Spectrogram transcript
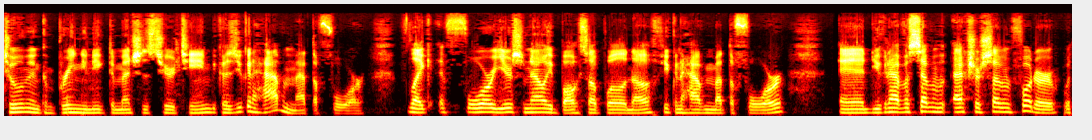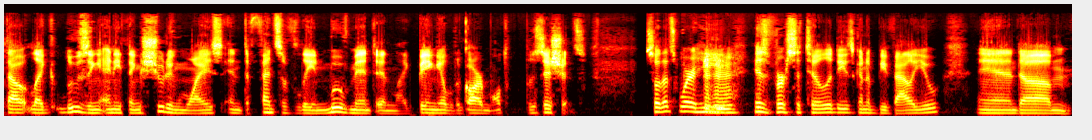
to him and can bring unique dimensions to your team because you can have him at the four. Like if four years from now he bulks up well enough, you can have him at the four, and you can have a seven extra seven footer without like losing anything shooting wise and defensively and movement and like being able to guard multiple positions. So that's where he Mhm. his versatility is going to be value and um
